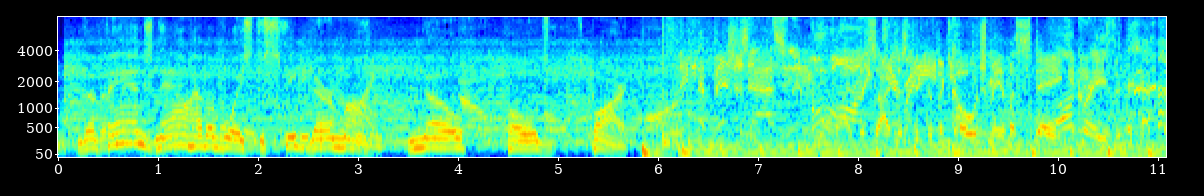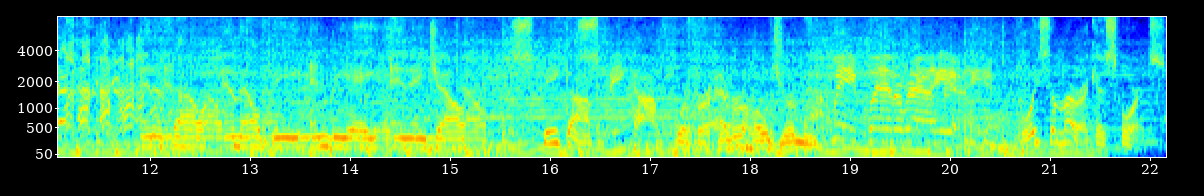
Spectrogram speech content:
The fans now have a voice to speak their mind. No holds barred. They need to bench his ass and, and move on. I just, I just think that the coach made a mistake. All crazy. NFL, MLB, NBA, NHL. Speak up. Speak up. Or forever hold your mouth. We ain't playing around here. Voice America Sports.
